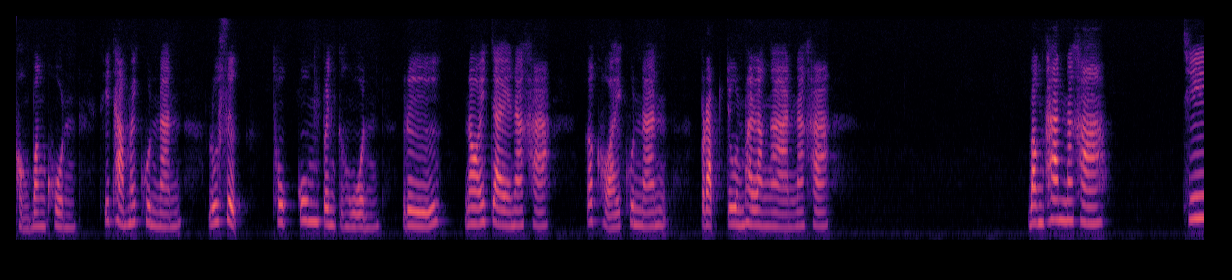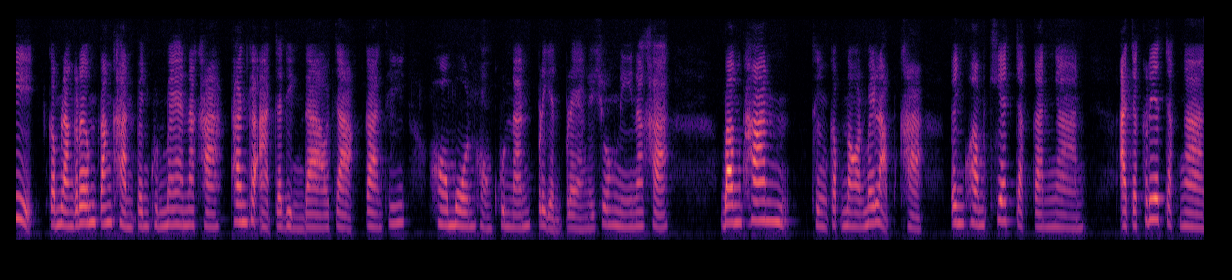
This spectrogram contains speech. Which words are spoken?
ของบางคนที่ทำให้คุณนั้นรู้สึก ทุกกุ้มเป็นกังวล หรือน้อยใจนะคะ ก็ขอให้คุณนั้นปรับจูนพลังงานนะคะ บางท่านนะคะ ที่กำลังเริ่มตั้งครรภ์เป็นคุณแม่นะคะ ท่านก็อาจจะดิ่งดาวจากการที่ฮอร์โมนของคุณนั้นเปลี่ยนแปลงในช่วงนี้นะคะ บางท่านถึงกับนอนไม่หลับค่ะ เป็นความเครียดจากการงาน อาจจะเครียดจากงาน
